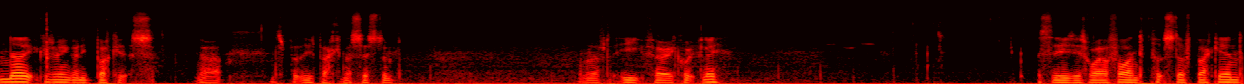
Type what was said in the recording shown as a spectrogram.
No, because we ain't got any buckets. Alright, let's put these back in the system. I'm going to have to eat very quickly. It's the easiest way I find to put stuff back in.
